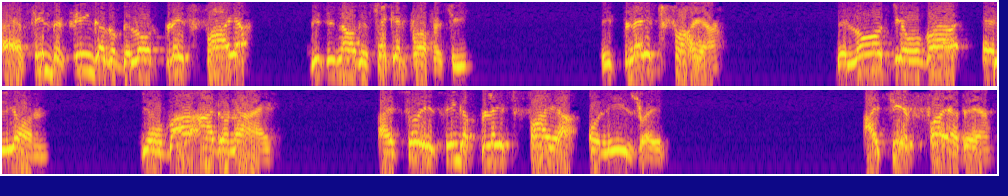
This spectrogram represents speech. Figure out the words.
I have seen the fingers of the Lord place fire. This is now the second prophecy. He placed fire. The Lord Jehovah Elyon, Jehovah Adonai, I saw his finger place fire on Israel. I see a fire there.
